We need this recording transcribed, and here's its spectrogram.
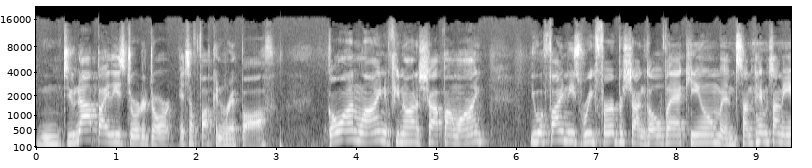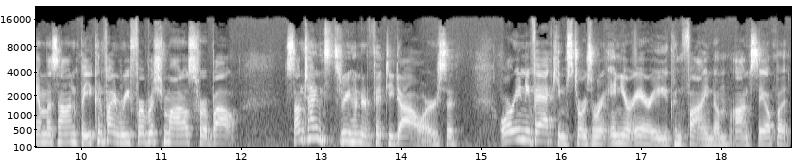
do not buy these door to door. It's a fucking rip off. Go online if you know how to shop online. You will find these refurbished on Go Vacuum and sometimes on Amazon, but you can find refurbished models for about sometimes $350 or any vacuum stores where in your area you can find them on sale but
